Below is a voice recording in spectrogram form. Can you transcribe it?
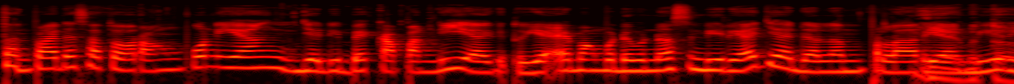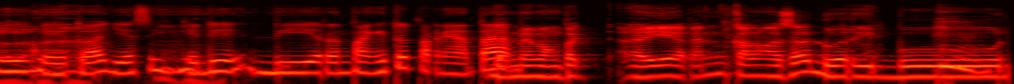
tanpa ada satu orang pun yang jadi backupan dia gitu ya emang benar-benar sendiri aja dalam pelarian Iya, diri kayak itu aja sih jadi di rentang itu ternyata dan memang eh, iya kan kalau nggak salah 2016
